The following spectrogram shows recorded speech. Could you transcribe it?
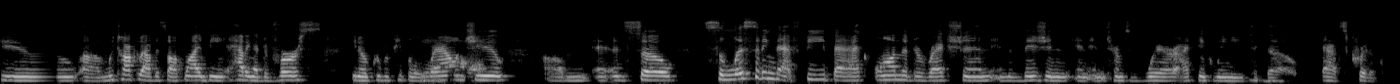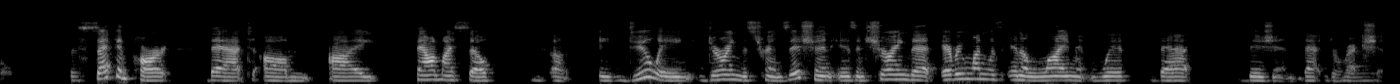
to, um, we talked about this offline, being having a diverse, you know, group of people yeah. around you. Um, and, and, so soliciting that feedback on the direction and the vision in, in terms of where I think we need to go, that's critical. The second part that um, I found myself uh, doing during this transition is ensuring that everyone was in alignment with that vision, that direction.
